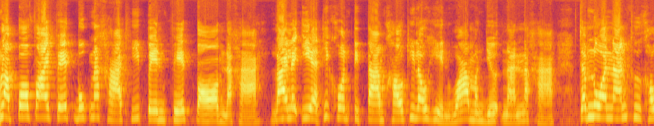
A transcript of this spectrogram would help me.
ำหรับโปรไฟล์ Facebook นะคะที่เป็นเฟซปลอมนะคะ รายละเอียดที่คนติดตามเขาที่เราเห็นว่ามันเยอะนั้นนะคะจำนวนนั้นคือเขา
